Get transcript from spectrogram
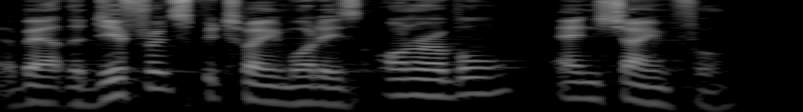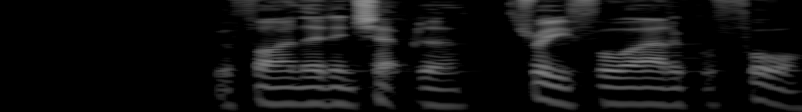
about the difference between what is honourable and shameful. You'll find that in chapter 3, 4, article 4.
